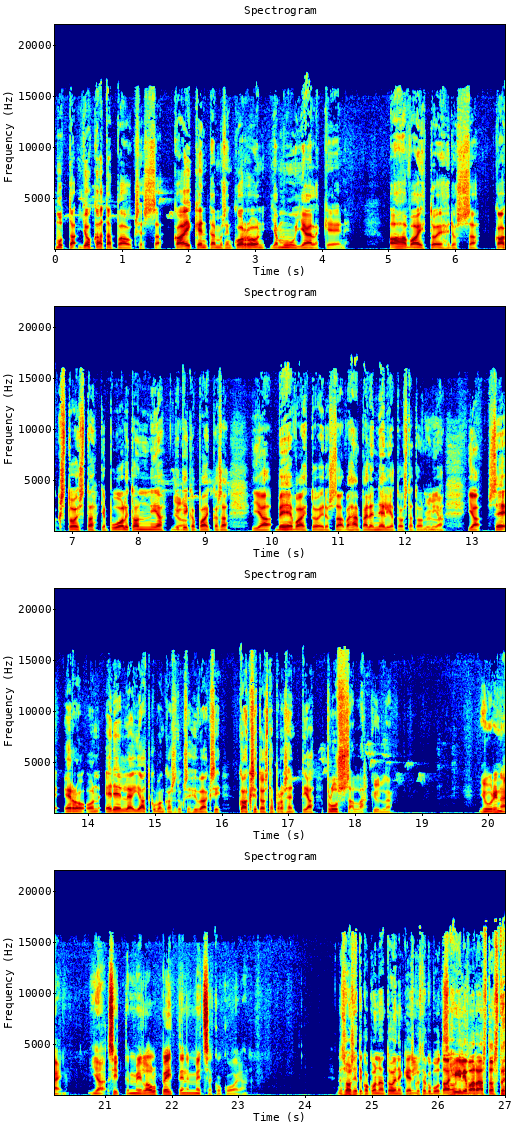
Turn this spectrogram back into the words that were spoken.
Mutta joka tapauksessa kaiken tämmöisen koron ja muun jälkeen A-vaihtoehdossa 12 ja puoli tonnia, Joo. pitikö paikkansa, ja B-vaihtoehdossa vähän päälle 14 tonnia. Kyllä. Ja se ero on edelleen jatkuvan kasvatuksen hyväksi 12 prosenttia plussalla. Kyllä. Juuri näin. Ja sitten meillä on ollut peitteinen metsä koko ajan. No se on sitten kokonaan toinen keskustelu, Niin, kun puhutaan hiilivarastosta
